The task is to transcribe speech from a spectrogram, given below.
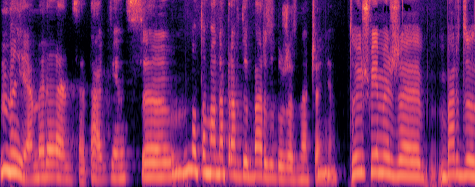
myjemy ręce, tak, więc y, no to ma naprawdę bardzo duże znaczenie. To już wiemy, że bardzo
